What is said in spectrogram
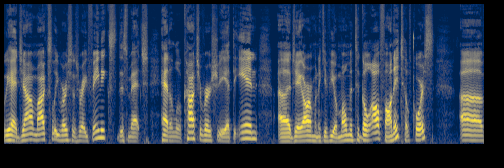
We had Jon Moxley versus Rey Fenix. This match had a little controversy at the end. Uh, JR, I'm going to give you a moment to go off on it, of course. Uh,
